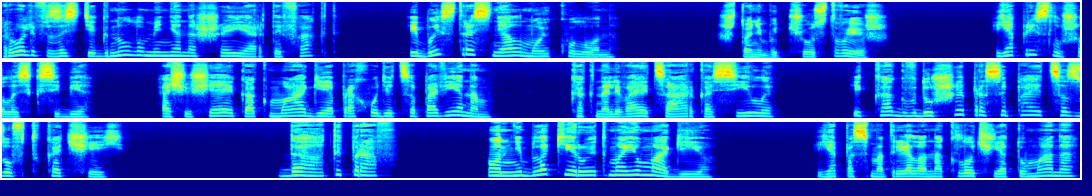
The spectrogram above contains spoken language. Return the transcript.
Рольф застегнул у меня на шее артефакт и быстро снял мой кулон. «Что-нибудь чувствуешь?» Я прислушалась к себе — ощущая, как магия проходится по венам, как наливается арка силы и как в душе просыпается зов ткачей. «Да, ты прав. Он не блокирует мою магию». Я посмотрела на клочья тумана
